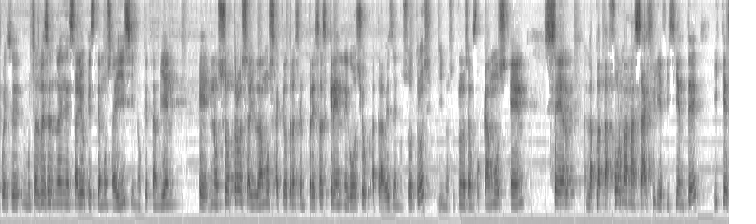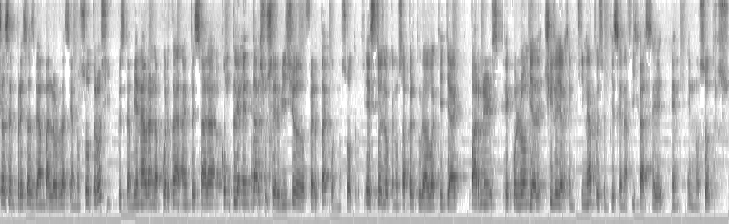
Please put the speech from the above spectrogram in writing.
pues eh, muchas veces no es necesario que estemos ahí, sino que también eh, nosotros ayudamos a que otras empresas creen negocio a través de nosotros y nosotros nos enfocamos en ser la plataforma más ágil y eficiente y que esas empresas vean valor hacia nosotros y pues también abran la puerta a empezar a complementar su servicio de oferta con nosotros. Esto es lo que nos ha aperturado a que ya partners de Colombia, de Chile y Argentina pues empiecen a fijarse en, en, nosotros.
